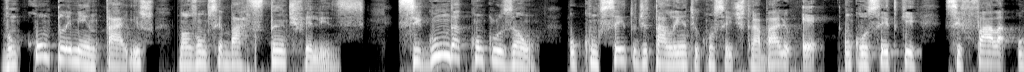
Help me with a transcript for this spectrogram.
vão complementar isso, nós vamos ser bastante felizes. Segunda conclusão, o conceito de talento e o conceito de trabalho é um conceito que se fala o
